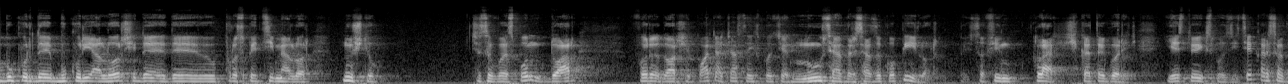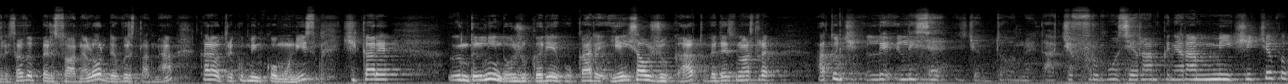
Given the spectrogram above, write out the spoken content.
Bucur de bucuria lor și de, de prospețimea lor. Nu știu ce să vă spun, doar, fără doar și poate, această expoziție nu se adresează copiilor. Deci să fim clari și categorici. Este o expoziție care se adresează persoanelor de vârsta mea, care au trecut prin comunism și care, întâlnind o jucărie cu care ei s-au jucat, vedeți noastră, atunci li, li se zice, Doamne, dar ce frumos eram când eram mic și ce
